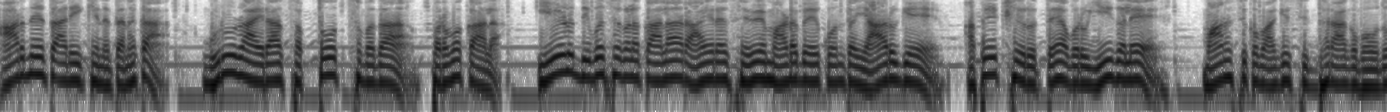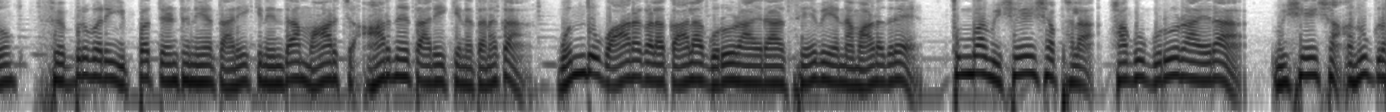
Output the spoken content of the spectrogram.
ಆರನೇ ತಾರೀಕಿನ ತನಕ ಗುರುರಾಯರ ಸಪ್ತೋತ್ಸವದ ಪರ್ವಕಾಲ ಏಳು ದಿವಸಗಳ ಕಾಲ ರಾಯರ ಸೇವೆ ಮಾಡಬೇಕು ಅಂತ ಯಾರಿಗೆ ಅಪೇಕ್ಷೆ ಇರುತ್ತೆ, ಅವರು ಈಗಲೇ ಮಾನಸಿಕವಾಗಿ ಸಿದ್ಧರಾಗಬಹುದು. ಫೆಬ್ರವರಿ ಇಪ್ಪತ್ತೆಂಟನೆಯ ತಾರೀಕಿನಿಂದ ಮಾರ್ಚ್ ಆರನೇ ತಾರೀಕಿನ ತನಕ ಒಂದು ವಾರಗಳ ಕಾಲ ಗುರುರಾಯರ ಸೇವೆಯನ್ನ ಮಾಡಿದ್ರೆ ತುಂಬಾ ವಿಶೇಷ ಫಲ ಹಾಗೂ ಗುರುರಾಯರ ವಿಶೇಷ ಅನುಗ್ರಹ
